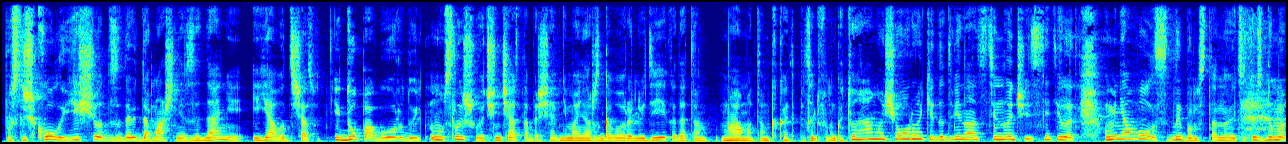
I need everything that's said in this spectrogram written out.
после школы еще задают домашние задания. И я вот сейчас вот иду по городу, ну, слышу очень часто, обращаю внимание на разговоры людей, когда там мама там какая-то по телефону говорит, мама, еще уроки до 12 ночи сидела. У меня волосы дыбом становятся. То есть думаю,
